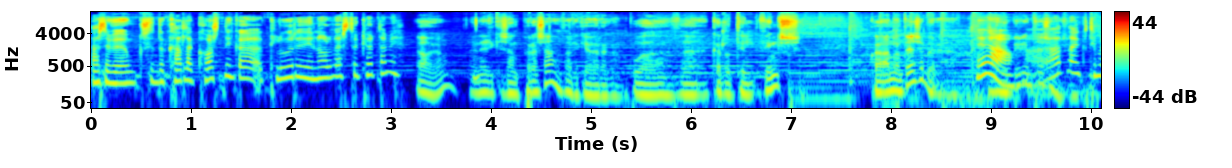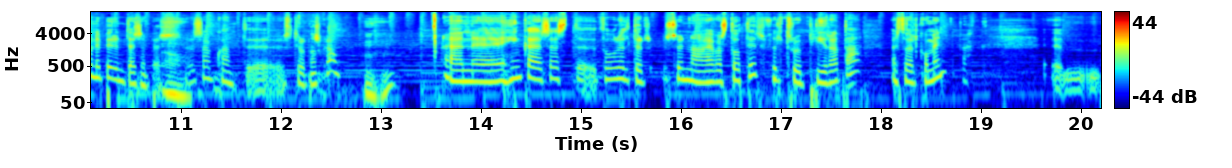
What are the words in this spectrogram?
það sem við umstundum kalla kostningaklúrið í norðvestu kjördami. Já, já, en er ekki samt pressa, það er ekki að vera búið að eh, kalla til þings hvað annan desember? Já, alltaf einhvern tímann í byrjun desember, Já. samkvæmt uh, stjórnarskrá. Mm En uh, hingað er sest uh, Þóreldur Sunna Ævarsdóttir, fulltrúi Pírata, ertu velkomin. Takk. Um,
